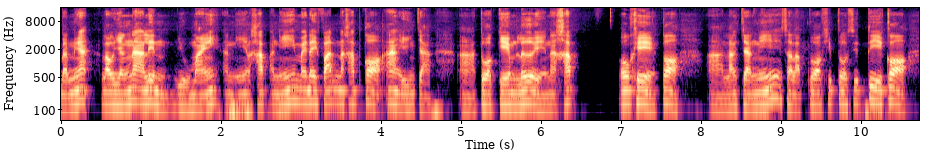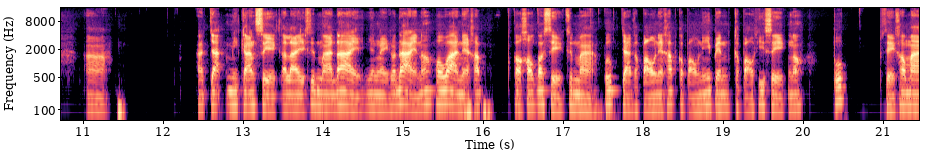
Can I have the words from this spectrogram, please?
แบบเนี้ยเรายังน่าเล่นอยู่ไหมอันนี้นะครับ อันนี้ไม่ได้ฟัดนะครับ ก็อ้างอิงจากาตัวเกมเลยนะครับ โอเคก็หลังจากนี้สำหรับตัว Crypto City ก็อาจจะมีการเสกอะไรขึ้นมาได้ยังไงก็ได้เนาะเพราะว่าเนี่ยครับก็เขาก็เสกขึ้นมาปุ๊บจากกระเป๋าเนี่ยครับกระเป๋านี้เป็นกระเป๋าที่เสกเนาะปุ๊บเสกเข้ามา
